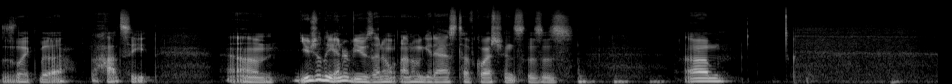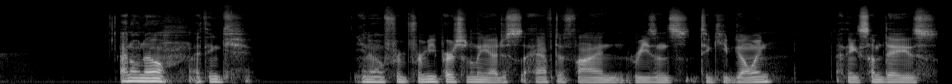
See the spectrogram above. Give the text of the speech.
This is like the, the hot seat. Um, usually interviews, I don't I don't get asked tough questions. This is, um, I don't know. I think, you know, for for me personally, I just I have to find reasons to keep going. I think some days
